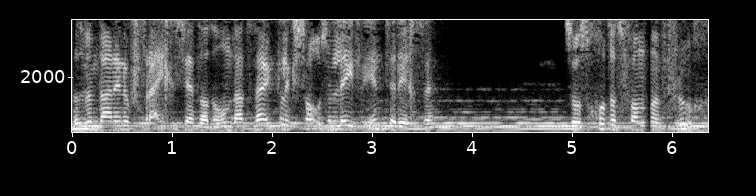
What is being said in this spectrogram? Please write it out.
Dat we hem daarin ook vrijgezet hadden om daadwerkelijk zo zijn leven in te richten. Zoals God het van hem vroeg.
